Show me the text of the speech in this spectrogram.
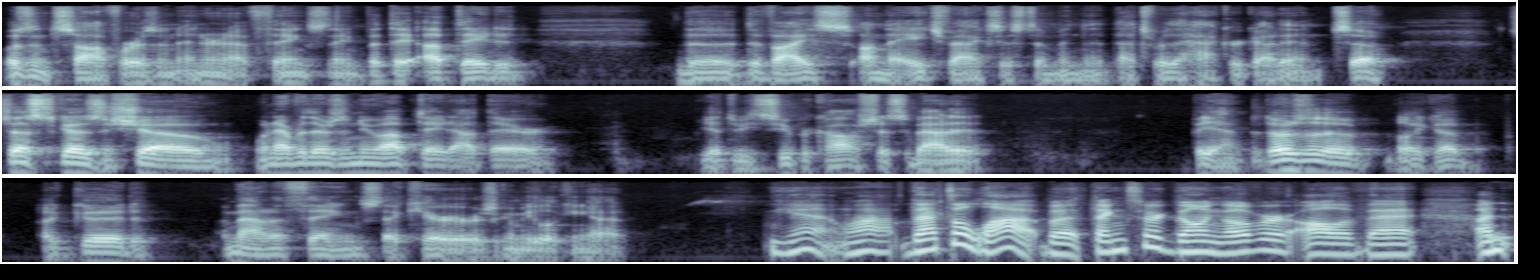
wasn't software as an Internet of Things thing, but they updated the device on the HVAC system, and that's where the hacker got in. So just goes to show whenever there's a new update out there, you have to be super cautious about it. But yeah, those are like a, a good amount of things that carriers are going to be looking at. Yeah, wow, that's a lot. But thanks for going over all of that. And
